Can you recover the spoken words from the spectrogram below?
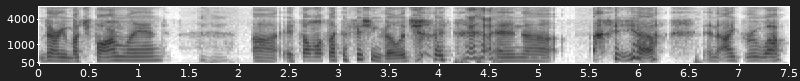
very much farmland, mm-hmm. uh, it's almost like a fishing village. and uh, yeah, and I grew up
